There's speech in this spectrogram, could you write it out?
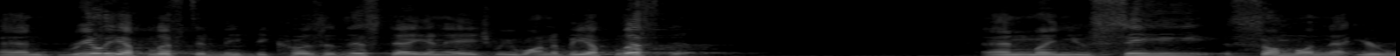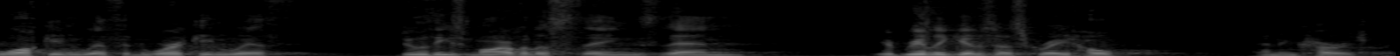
and really uplifted me because in this day and age we want to be uplifted. And when you see someone that you're walking with and working with do these marvelous things, then it really gives us great hope and encouragement.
